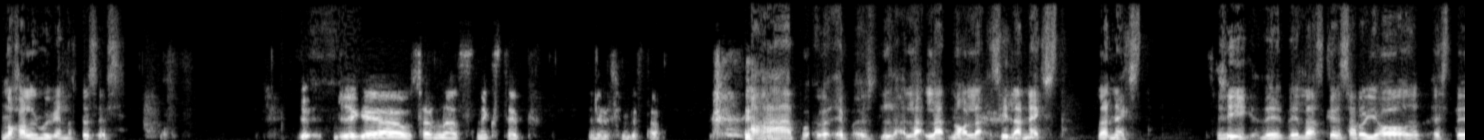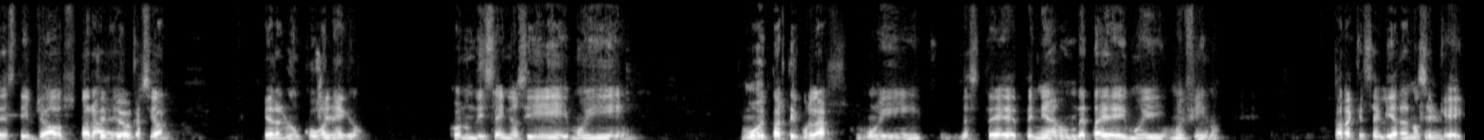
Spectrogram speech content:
no jalan muy bien las PCs. Yo, yo llegué a usar unas Next Step en el Simvestab. Ah, eh, pues, la, la- la- no, la, sí, la Next, la Next. Sí, de, de las que desarrolló este Steve Jobs para Steve Jobs. educación. Eran un cubo Sí. negro, con un diseño así muy, muy particular, muy, este, tenía un detalle ahí muy, muy fino para que se viera no sé qué,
